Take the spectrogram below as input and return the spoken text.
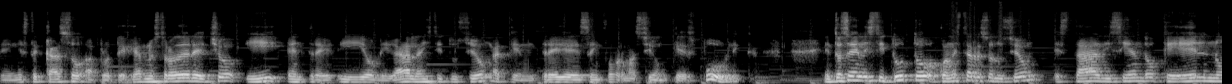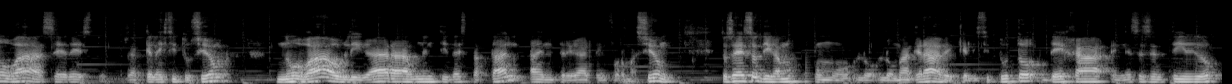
en este caso, a proteger nuestro derecho y, entre, y obligar a la institución a que entregue esa información que es pública. Entonces el instituto con esta resolución está diciendo que él no va a hacer esto, o sea, que la institución no va a obligar a una entidad estatal a entregar información. Entonces eso digamos como lo, más grave, que el instituto deja en ese sentido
